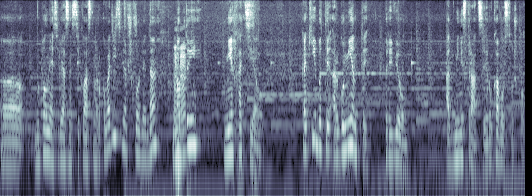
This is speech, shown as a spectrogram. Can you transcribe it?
э, выполнять обязанности классного руководителя в школе, да, но Мгм. ты не хотел, какие бы ты аргументы привел администрации, руководству школы?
